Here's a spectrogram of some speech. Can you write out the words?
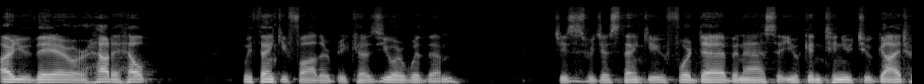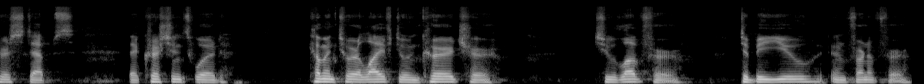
are you there or how to help. We thank you, Father, because you are with them. Jesus, we just thank you for Deb and ask that you continue to guide her steps, that Christians would come into her life to encourage her, to love her, to be you in front of her.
